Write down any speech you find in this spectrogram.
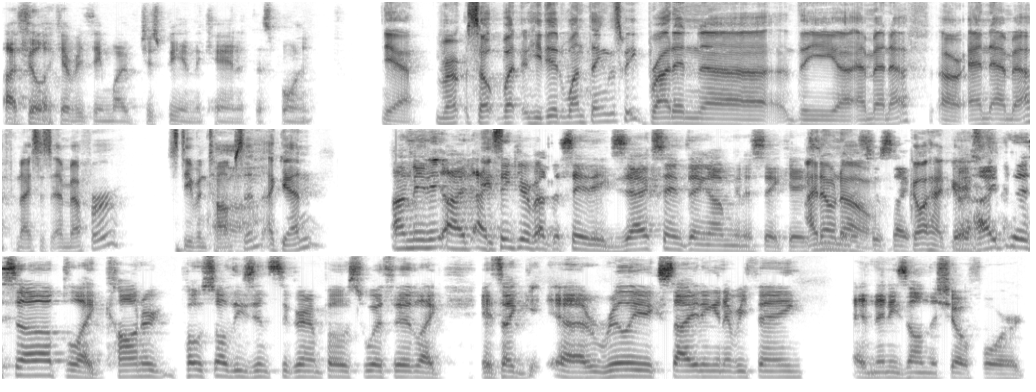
I feel like everything might just be in the can at this point. Yeah. So, but he did one thing this week. Brought in uh, the uh, MNF or NMF, nicest MFer, Stephen Thompson again. I mean, I, I think you're about to say the exact same thing I'm going to say, Casey. I don't know. It's just like Go ahead, they guys. hype this up. Like Conor posts all these Instagram posts with it. Like it's like uh, really exciting and everything. And then he's on the show for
